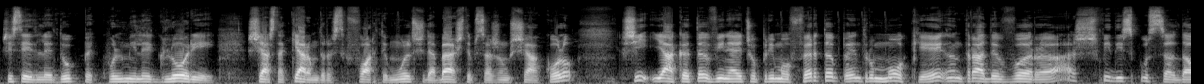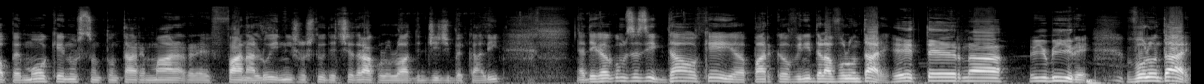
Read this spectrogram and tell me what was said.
și să le duc pe culmile gloriei. Și asta chiar îmi doresc foarte mult și de-abia aștept să ajung și acolo. Și ia că tă vine aici o primă ofertă pentru Moche. Într-adevăr, aș fi dispus să-l dau pe Moche, nu sunt un tare mare fan al lui, nici nu știu de ce dracul l-a luat de Gigi Becali. Adică, cum să zic, da, ok, parcă au venit de la voluntare. Eterna iubire. Voluntari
